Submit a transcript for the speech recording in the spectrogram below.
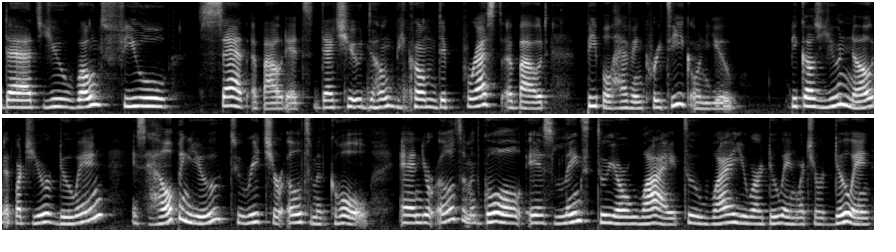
that you won't feel sad about it, that you don't become depressed about people having critique on you. Because you know that what you're doing is helping you to reach your ultimate goal. And your ultimate goal is linked to your why, to why you are doing what you're doing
